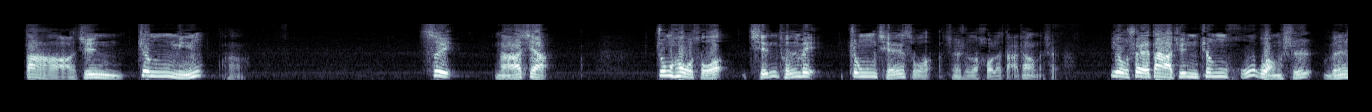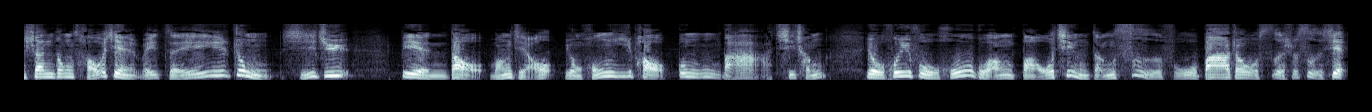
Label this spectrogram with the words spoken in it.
大军征明啊，遂。拿下中后所、前屯卫、中前所，这说到后来打仗的事儿。又率大军征湖广时，闻山东曹县为贼众袭居，便道王角，用红衣炮攻拔其城，又恢复湖广、保庆等四府八州四十四县，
